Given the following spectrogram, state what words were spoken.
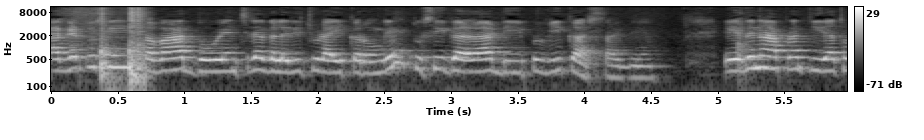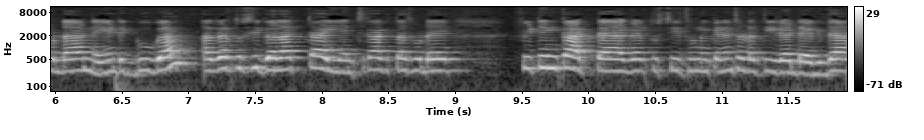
ਅਗਰ ਤੁਸੀਂ ਸਵਾ 2 ਇੰਚ ਦਾ ਗਲੇ ਦੀ ਚੌੜਾਈ ਕਰੋਗੇ, ਤੁਸੀਂ ਗਲਾ ਡੀਪ ਵੀ ਕਰ ਸਕਦੇ ਆ। ਇਹਦੇ ਨਾਲ ਆਪਣਾ ਤੀਰਾ ਤੁਹਾਡਾ ਨਹੀਂ ਡਿੱਗੂਗਾ। ਅਗਰ ਤੁਸੀਂ ਗਲਾ 2.5 ਇੰਚ ਰੱਖਤਾ, ਤੁਹਾਡੇ ਫਿਟਿੰਗ ਘੱਟ ਹੈ, ਅਗਰ ਤੁਸੀਂ ਤੁਹਾਨੂੰ ਕਹਿੰਦੇ ਤੁਹਾਡਾ ਤੀਰਾ ਡਿੱਗਦਾ,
